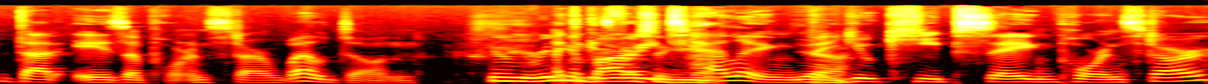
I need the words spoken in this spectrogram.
That is a porn star. Well done. It's gonna be really think it's very telling yeah. that you keep saying porn star.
